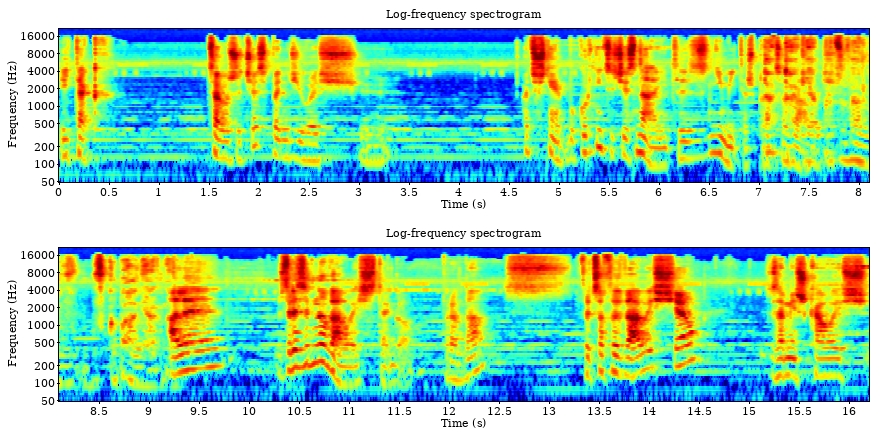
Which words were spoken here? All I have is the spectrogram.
I tak całe życie spędziłeś. yy, Chociaż nie, bo górnicy cię znali, ty z nimi też Tak, pracowałeś. tak, ja pracowałem w, w kopalniach. Ale zrezygnowałeś z tego, prawda? Wycofywałeś się, zamieszkałeś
